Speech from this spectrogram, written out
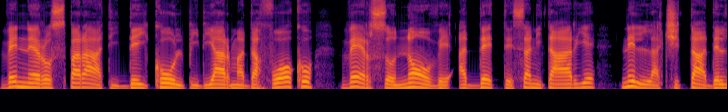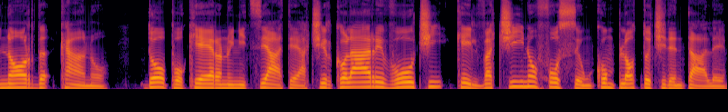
vennero sparati dei colpi di arma da fuoco verso nove addette sanitarie nella città del nord Kano, dopo che erano iniziate a circolare voci che il vaccino fosse un complotto occidentale.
